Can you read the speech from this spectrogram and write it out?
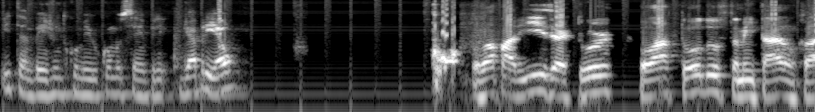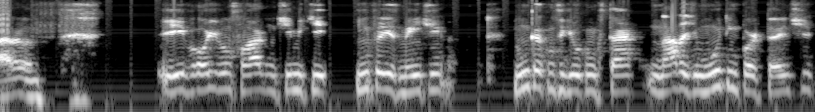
E também junto comigo, como sempre, Gabriel. Olá, Paris, Arthur. Olá a todos, também Tyron, claro. E hoje vamos falar de um time que, infelizmente, nunca conseguiu conquistar nada de muito importante,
